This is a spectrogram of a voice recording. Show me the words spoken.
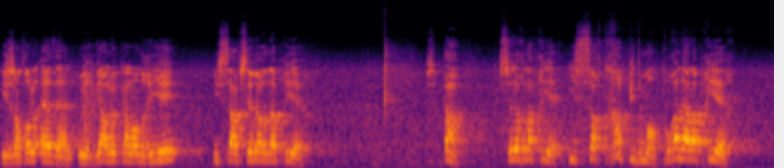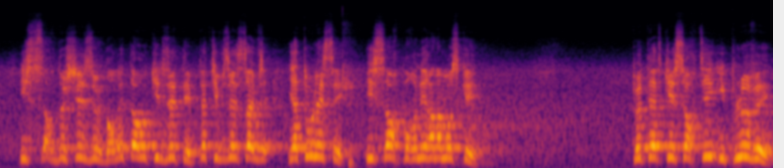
Ils entendent l'adhan, ou ils regardent le calendrier, ils savent c'est l'heure de la prière. Ah, c'est l'heure de la prière. Ils sortent rapidement pour aller à la prière. Ils sortent de chez eux, dans l'état où ils étaient. Peut-être qu'ils faisaient ça, il y a tout laissé. Ils sortent pour venir à la mosquée. Peut-être qu'il est sorti, il pleuvait.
